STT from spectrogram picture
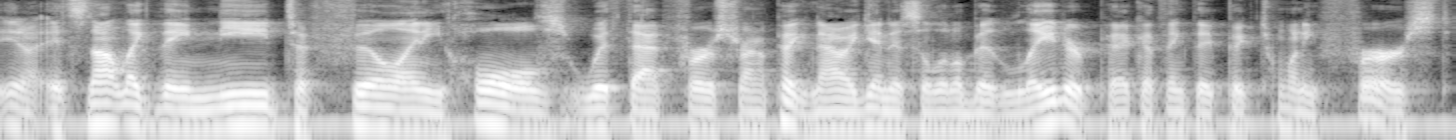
You know, it's not like they need to fill any holes with that first round pick. Now, again, it's a little bit later pick. I think they picked 21st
